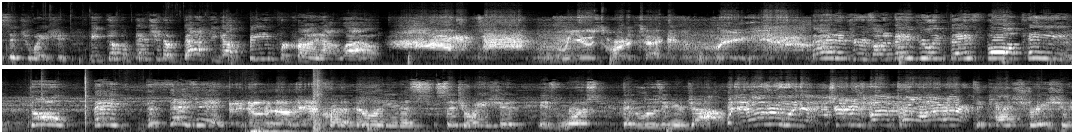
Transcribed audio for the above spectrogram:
this situation. He took a pitch in the back. He got beamed for crying out loud. We used heart attack. Me. Managers on a Major League Baseball team don't make decisions. Could have done without that. Credibility in this situation is worse than losing your job. Was it over when the Germans bombed Pearl Harbor? The castration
